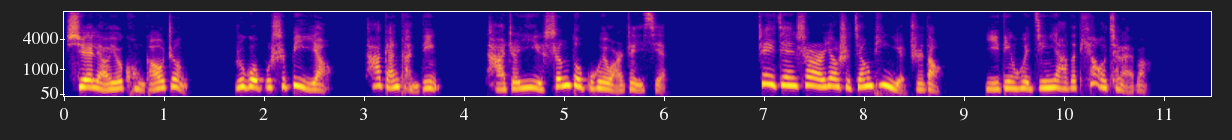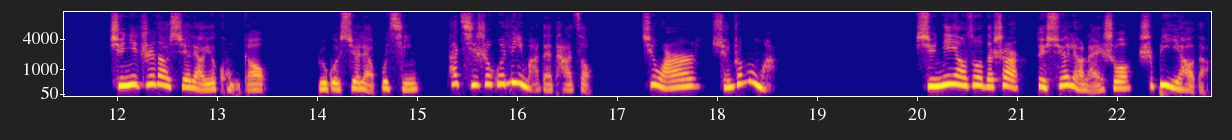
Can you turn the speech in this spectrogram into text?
薛了有恐高症，如果不是必要，他敢肯定，他这一生都不会玩这些。这件事儿要是江聘也知道，一定会惊讶的跳起来吧。许妮知道薛了有恐高，如果薛了不行，他其实会立马带他走，去玩旋转木马。许妮要做的事儿对薛了来说是必要的，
